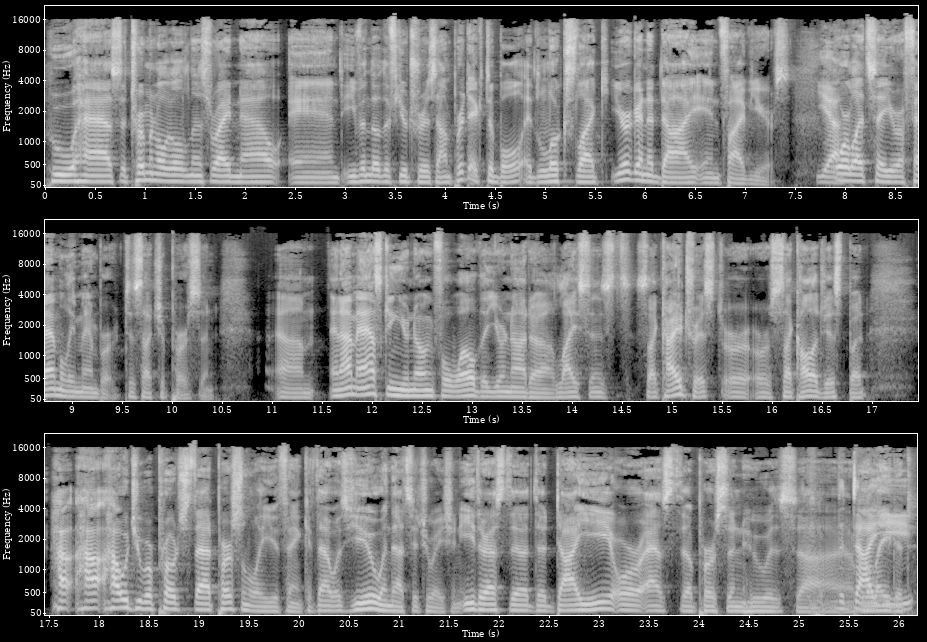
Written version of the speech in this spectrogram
who has a terminal illness right now, and even though the future is unpredictable, it looks like you're going to die in five years. Yeah. Or let's say you're a family member to such a person. Um, and I'm asking you, knowing full well that you're not a licensed psychiatrist or, or psychologist, but how, how, how would you approach that personally, you think, if that was you in that situation, either as the, the die or as the person who is uh, the die. related?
